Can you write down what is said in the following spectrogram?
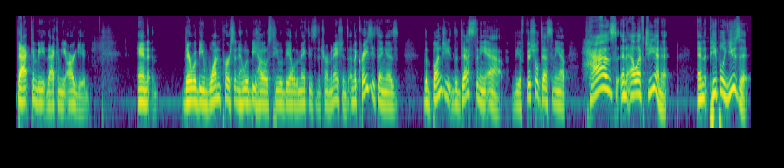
That can be that can be argued, and there would be one person who would be host. He would be able to make these determinations. And the crazy thing is, the Bungie, the Destiny app, the official Destiny app has an LFG in it and people use it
